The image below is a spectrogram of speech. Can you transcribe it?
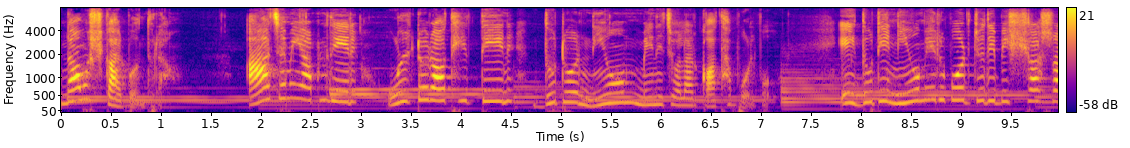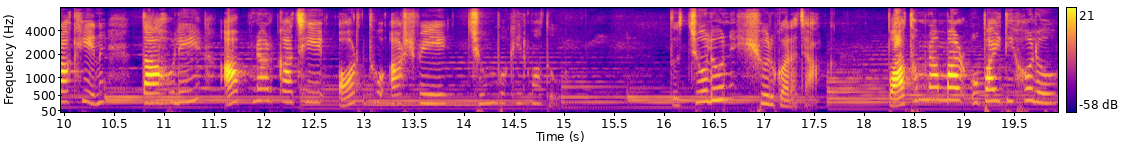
নমস্কার বন্ধুরা। আজ আমি আপনাদের উল্টো রথের দিন দুটো নিয়ম মেনে চলার কথা বলব। এই দুটি নিয়মের উপর যদি বিশ্বাস রাখেন, তাহলে আপনার কাছে অর্থ আসবে চুম্বকের মতো। তো চলুন শুরু করা যাক। প্রথম নাম্বার উপায়টি হলো,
